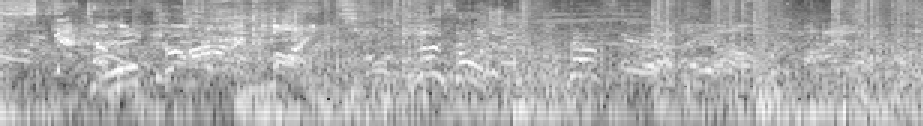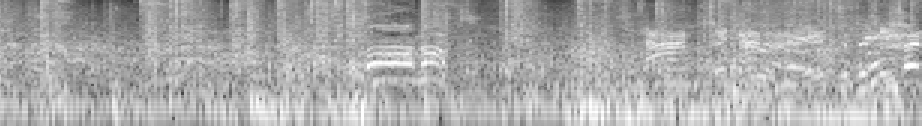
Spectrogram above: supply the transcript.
Scatter the fire light! No soldiers. No fear! Arm up! Stand together! Into position!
